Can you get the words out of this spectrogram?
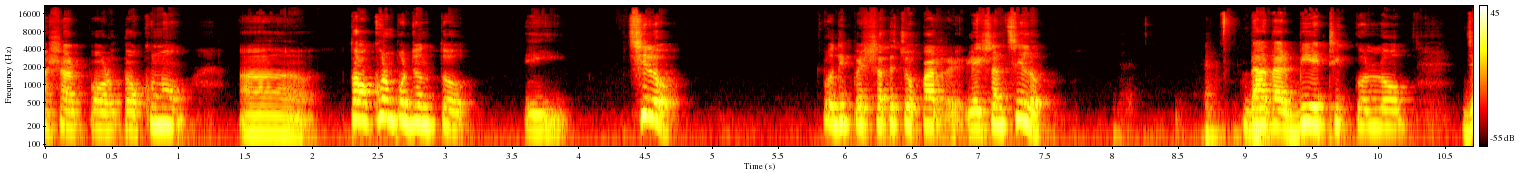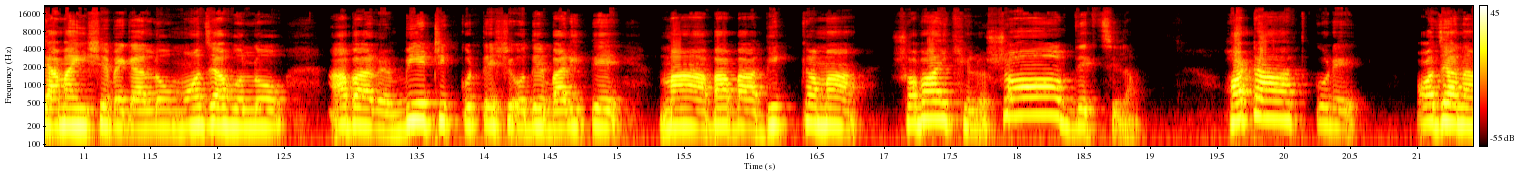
আসার পর তখনও তখন পর্যন্ত এই ছিল। প্রদীপের সাথে চোপার রিলেশন ছিল। দাদার বিয়ে ঠিক করল, জামাই হিসেবে গেল, মজা হলো। আবার বিয়ে ঠিক করতে এসে ওদের বাড়িতে মা, বাবা, ভিক্ষা, মা সবাই খেলো, সব দেখছিলাম। হঠাৎ করে অজানা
